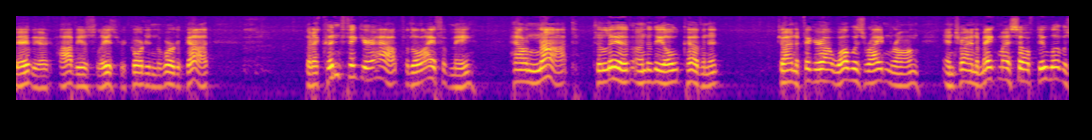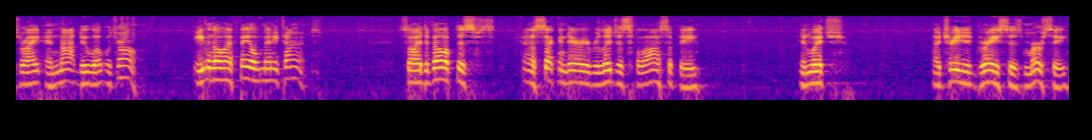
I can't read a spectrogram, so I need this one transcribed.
Okay, obviously it's recorded in the Word of God, but I couldn't figure out for the life of me how not to live under the old covenant, trying to figure out what was right and wrong, and trying to make myself do what was right and not do what was wrong, even though I failed many times. So I developed this kind of secondary religious philosophy in which I treated grace as mercy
